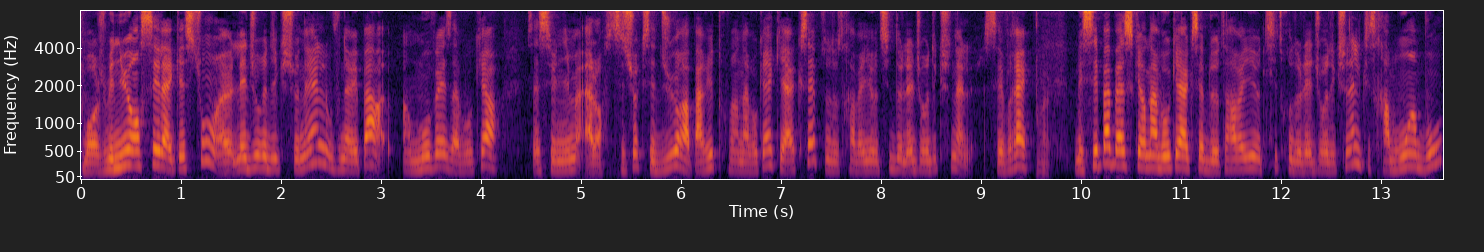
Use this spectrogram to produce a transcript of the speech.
bon, je vais nuancer la question. Euh, l'aide juridictionnelle, vous n'avez pas un mauvais avocat. Ça, c'est une Alors, c'est sûr que c'est dur à Paris de trouver un avocat qui accepte de travailler au titre de l'aide juridictionnelle. C'est vrai. Mais Mais c'est pas parce qu'un avocat accepte de travailler au titre de l'aide juridictionnelle qu'il sera moins bon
